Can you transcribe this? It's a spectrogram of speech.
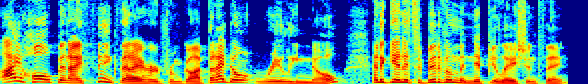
I hope and I think that I heard from God, but I don't really know. And again, it's a bit of a manipulation thing.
